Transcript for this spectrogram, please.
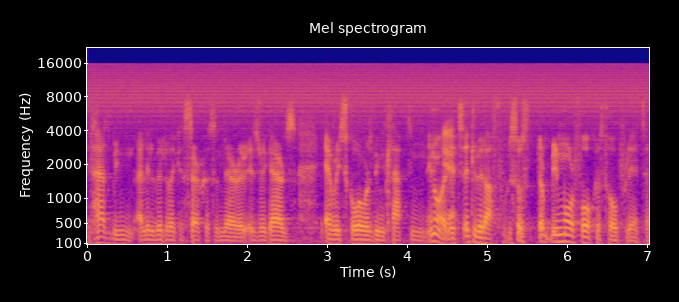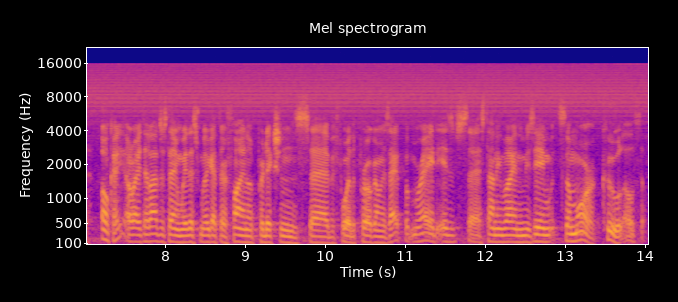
it has been a little bit like a circus in there as regards every score was being clapped, and you know, Yeah. it's a little bit off. So they're being more focused, hopefully, I'd say. Okay, all right, the lads are staying with us and we'll get their final predictions uh, before the programme is out. But Mairead is uh, standing by in the museum with some more cool old stuff.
